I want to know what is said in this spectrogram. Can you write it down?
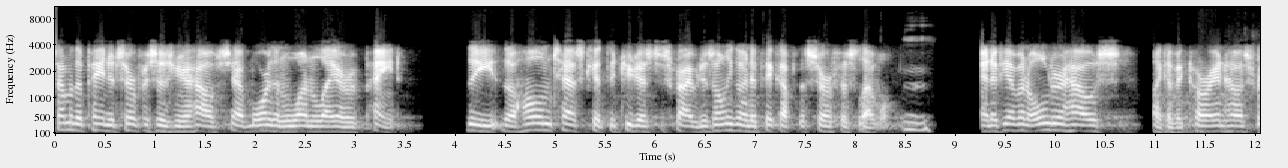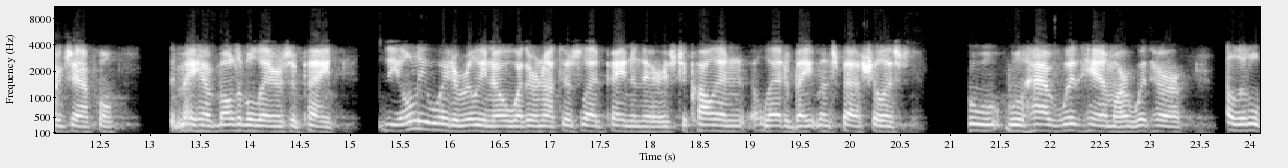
some of the painted surfaces in your house have more than one layer of paint, the the home test kit that you just described is only going to pick up the surface level. Mm. And if you have an older house, like a Victorian house, for example, that may have multiple layers of paint, the only way to really know whether or not there's lead paint in there is to call in a lead abatement specialist who will have with him or with her a little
